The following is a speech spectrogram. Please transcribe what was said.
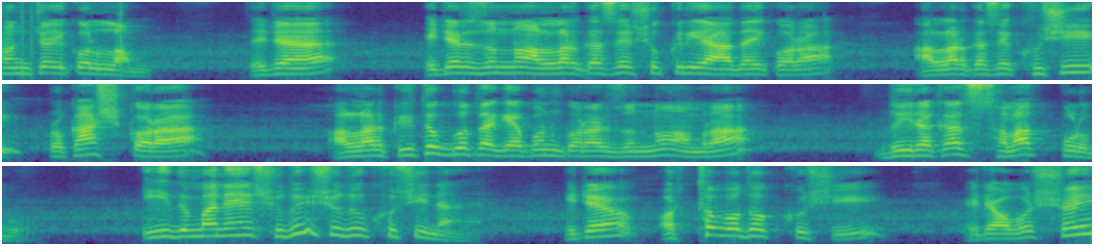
সঞ্চয় করলাম, এটা, এটার জন্য আল্লাহর কাছে সুক্রিয়া আদায় করা, আল্লাহর কাছে খুশি প্রকাশ করা, আল্লাহর কৃতজ্ঞতা জ্ঞাপন করার জন্য আমরা দুই রাকাত সালাদ পড়ব। ঈদ মানে শুধুই শুধু খুশি না, এটা অর্থবোধক খুশি। এটা অবশ্যই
